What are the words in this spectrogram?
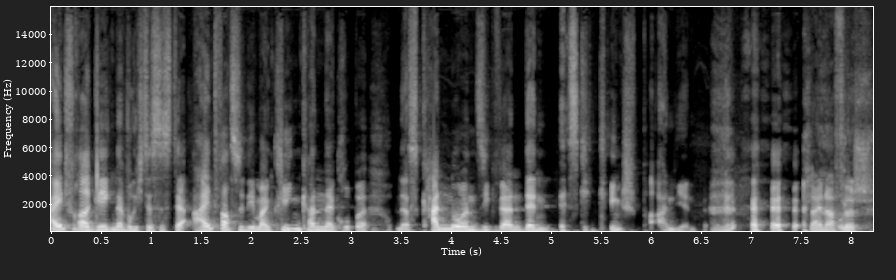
einfacher Gegner. Wirklich, das ist der einfachste, den man kriegen kann in der Gruppe. Und das kann nur ein Sieg werden, denn es geht gegen Spanien. Kleiner Fisch.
